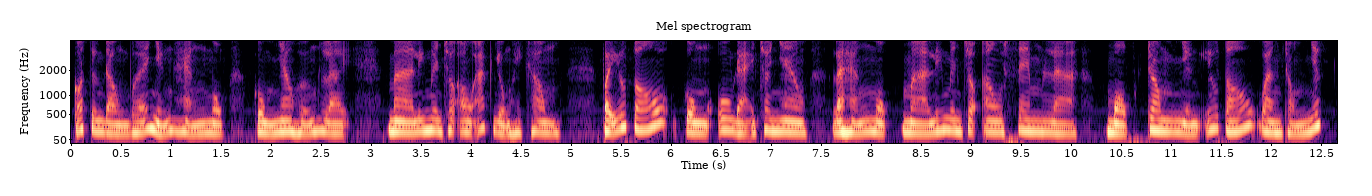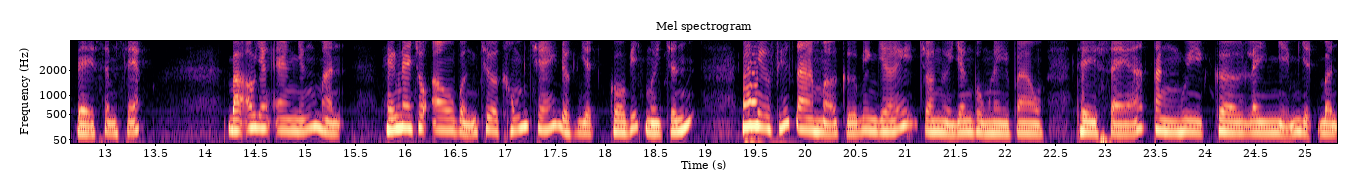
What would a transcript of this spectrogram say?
có tương đồng với những hạng mục cùng nhau hưởng lợi mà Liên minh châu Âu áp dụng hay không – và yếu tố cùng ưu đãi cho nhau là hạng mục mà Liên minh châu Âu xem là một trong những yếu tố quan trọng nhất để xem xét. Bà Âu Giang An nhấn mạnh, hiện nay châu Âu vẫn chưa khống chế được dịch COVID-19. Nếu như phía ta mở cửa biên giới cho người dân vùng này vào, thì sẽ tăng nguy cơ lây nhiễm dịch bệnh.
